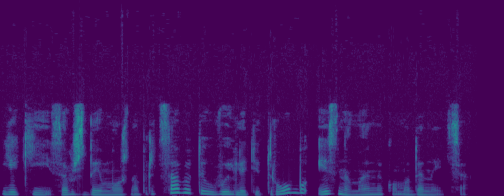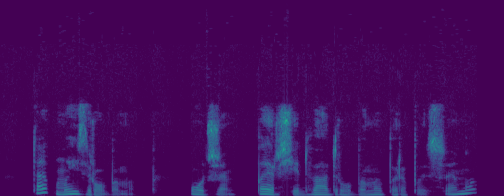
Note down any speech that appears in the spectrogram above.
який завжди можна представити у вигляді дробу із знаменником одиниця. Так ми і зробимо. Отже, перші два дроби ми переписуємо,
